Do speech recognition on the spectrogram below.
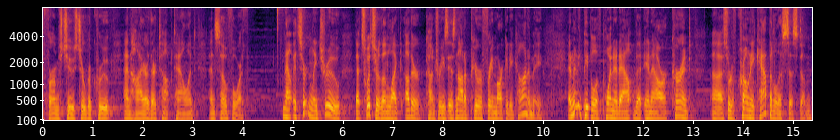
firms choose to recruit and hire their top talent and so forth. Now, it's certainly true that Switzerland, like other countries, is not a pure free market economy. And many people have pointed out that in our current uh, sort of crony capitalist system,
